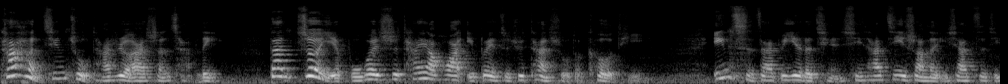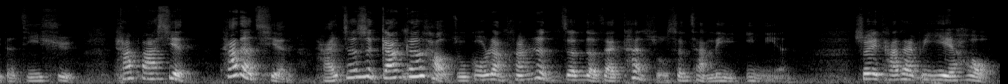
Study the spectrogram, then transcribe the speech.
他很清楚，他热爱生产力。但这也不会是他要花一辈子去探索的课题，因此在毕业的前夕，他计算了一下自己的积蓄，他发现他的钱还真是刚刚好足够让他认真的在探索生产力一年，所以他在毕业后，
